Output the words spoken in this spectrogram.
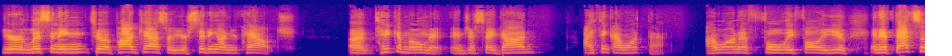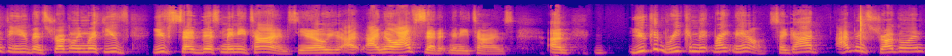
you're listening to a podcast or you're sitting on your couch um, take a moment and just say, God, I think I want that. I want to fully follow you. And if that's something you've been struggling with, you've, you've said this many times. You know, I, I know I've said it many times. Um, you can recommit right now. Say, God, I've been struggling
